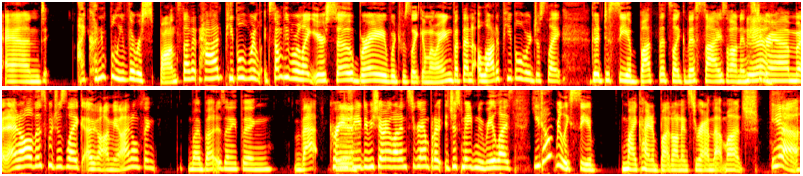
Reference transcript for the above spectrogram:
and I couldn't believe the response that it had. People were like, some people were like, you're so brave, which was like annoying. But then a lot of people were just like, good to see a butt that's like this size on Instagram and all this, which is like, I I mean, I don't think my butt is anything that crazy Yeah. to be showing on Instagram, but it just made me realize you don't really see my kind of butt on Instagram that much. Yeah.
